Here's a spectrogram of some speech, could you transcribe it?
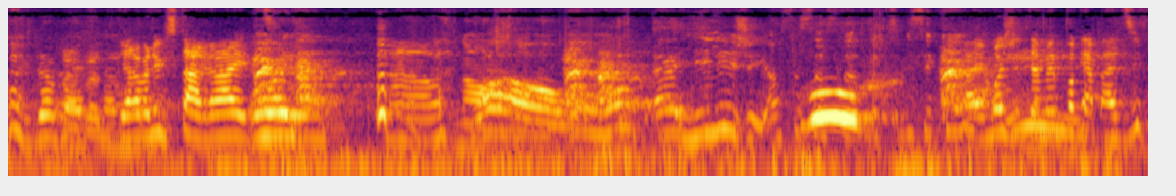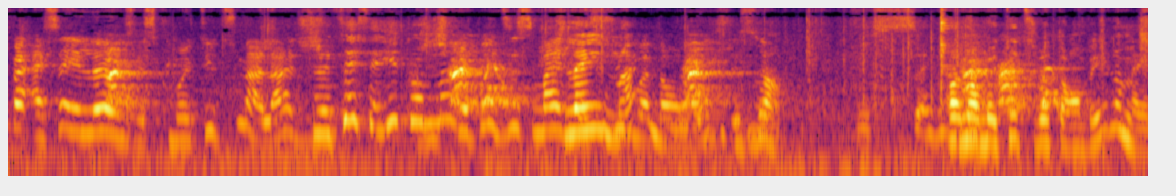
Puis là, ben, Il aurait fallu que tu t'arrêtes. Oui. Non. Non. Wow! Il est léger, hein, c'est ça, c'est un petit Ouais, moi, j'étais même pas capable. Elle dit, fais, essaye-le. Suis dit, moi, t'es-tu malade? Je veux-tu essayer, toi, je maman? fais pas 10 mètres Plein de je vais tomber. C'est. Oh non, mais toi, tu vas tomber, là, mais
